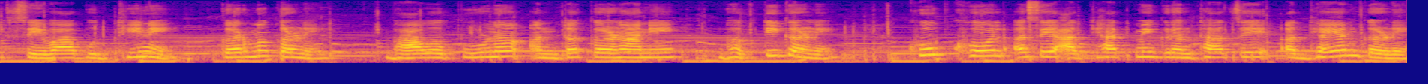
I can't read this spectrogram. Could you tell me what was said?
सेवा बुद्धीने कर्म करणे भावपूर्ण अंतकरणाने भक्ती करणे खूप खोल असे आध्यात्मिक ग्रंथाचे अध्ययन करणे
